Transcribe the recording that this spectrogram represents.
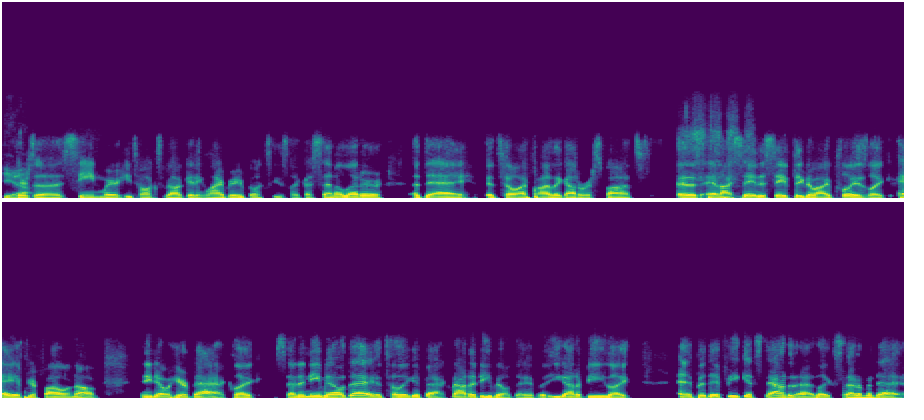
Yeah. There's a scene where he talks about getting library books. He's like, I sent a letter a day until I finally got a response. And, and I say the same thing to my employees, like, hey, if you're following up and you don't hear back, like send an email a day until they get back. Not an email day, but you got to be like, and, but if he gets down to that, like send him a day,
